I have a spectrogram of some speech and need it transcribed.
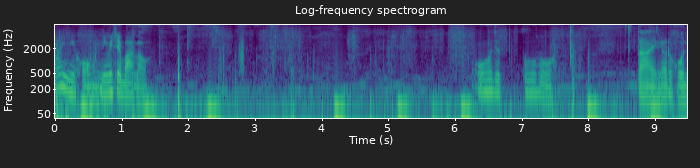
ไม่มีของ นี่ไม่ใช่บ้านเรา โอ้ จะ โอ้โห ตายอีกแล้วทุกคน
